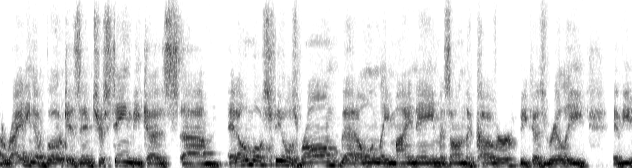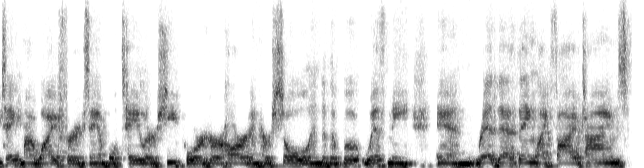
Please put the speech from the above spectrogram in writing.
uh, writing a book is interesting because um, it almost feels wrong that only my name is on the cover. Because really, if you take my wife, for example, Taylor, she poured her heart and her soul into the book with me and read that thing like five times,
